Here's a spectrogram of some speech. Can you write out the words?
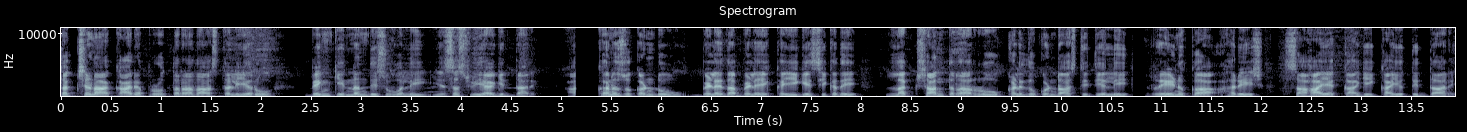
ತಕ್ಷಣ ಕಾರ್ಯಪ್ರವೃತ್ತರಾದ ಸ್ಥಳೀಯರು ಬೆಂಕಿ ನಂದಿಸುವಲ್ಲಿ ಯಶಸ್ವಿಯಾಗಿದ್ದಾರೆ. ಕನಸು ಕಂಡು ಬೆಳೆದ ಬೆಳೆ ಕೈಗೆ ಸಿಗದೆ ಲಕ್ಷಾಂತರ ರೂ ಕಳೆದುಕೊಂಡ ಸ್ಥಿತಿಯಲ್ಲಿ ರೇಣುಕಾ ಹರೀಶ್ ಸಹಾಯಕ್ಕಾಗಿ ಕಾಯುತ್ತಿದ್ದಾರೆ.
